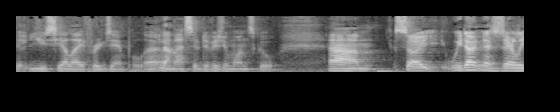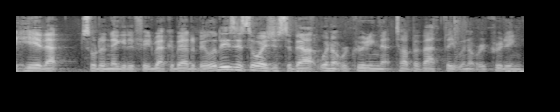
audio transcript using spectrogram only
UCLA, for example, a, a massive Division One school. Um, so we don't necessarily hear that sort of negative feedback about abilities. It's always just about we're not recruiting that type of athlete. We're not recruiting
